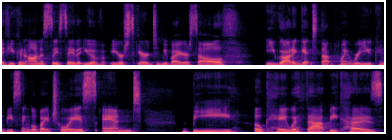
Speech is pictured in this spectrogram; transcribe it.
if you can honestly say that you have you're scared to be by yourself you got to get to that point where you can be single by choice and be okay with that because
